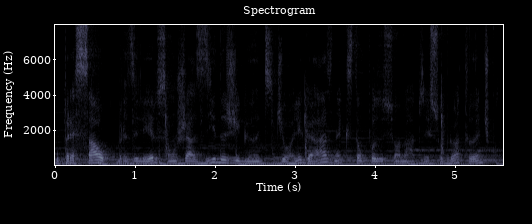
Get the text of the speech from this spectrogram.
o pré-sal brasileiro são jazidas gigantes de óleo e gás né, que estão posicionados aí sobre o Atlântico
